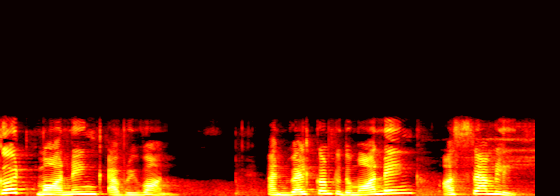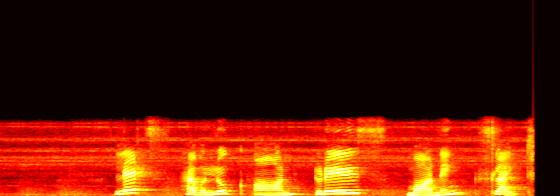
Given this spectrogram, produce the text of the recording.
Good morning, everyone, and welcome to the morning assembly. Let's have a look on today's morning slide.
